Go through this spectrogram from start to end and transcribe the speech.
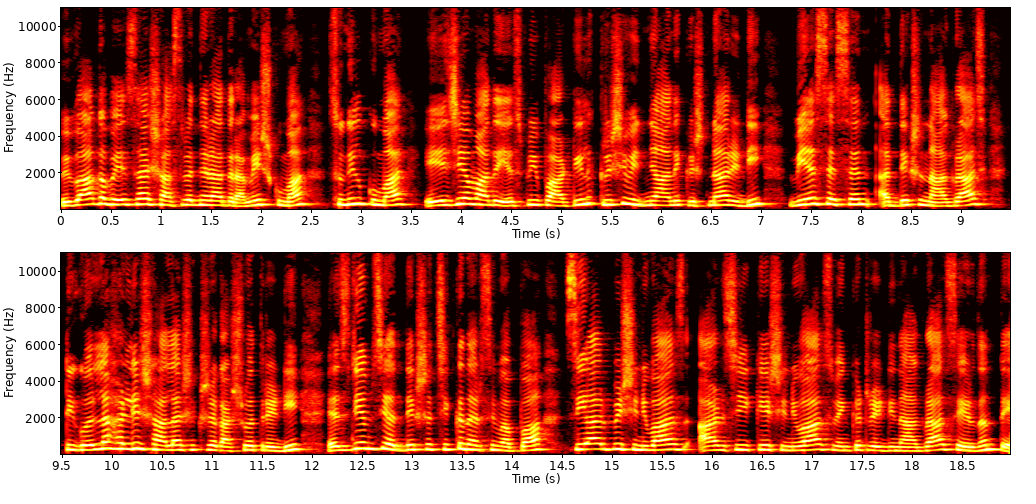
ವಿಭಾಗ ಬೇಸಾಯ ಶಾಸ್ತ್ರಜ್ಞರಾದ ರಮೇಶ್ ಕುಮಾರ್, ಸುನಿಲ್ ಕುಮಾರ್ ಎಜಿಎಂ ಆದ ಎಸ್ ಪಿ ಪಾಟೀಲ್, ಕೃಷಿ ವಿಜ್ಞಾನಿ ಕೃಷ್ಣಾರೆಡ್ಡಿ ವಿಎಸ್ಎಸ್ಎನ್ ಅಧ್ಯಕ್ಷ ನಾಗರಾಜ್ ಟಿಗೊಲ್ಲಹಳ್ಳಿ ಶಾಲಾ ಶಿಕ್ಷಕ ಅಶ್ವಥ್ ರೆಡ್ಡಿ, ಎಸ್ಡಿಎಂಸಿ ಅಧ್ಯಕ್ಷ ಚಿಕ್ಕ ನರಸಿಂಹಪ್ಪ ಸಿಆರ್ಪಿ ಶ್ರೀನಿವಾಸ್, ಆರ್ಜಿಕೆ ಶ್ರೀನಿವಾಸ್, ವೆಂಕಟರೆಡ್ಡಿ ನಾಗರಾಜ್ ಸೇರಿದಂತೆ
